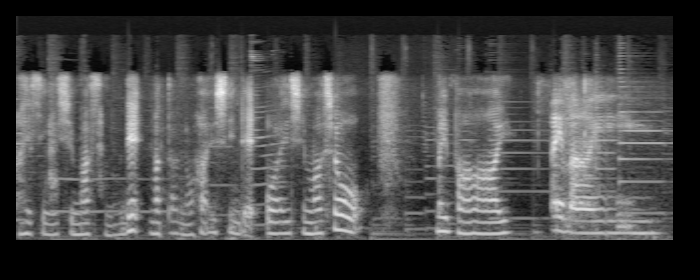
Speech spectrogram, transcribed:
配信しますのでまたの配信でお会いしましょう。バイバーイ。バイバイ。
